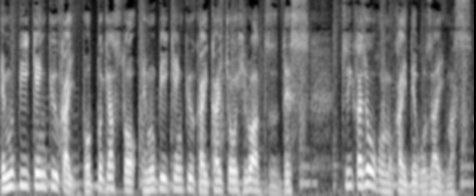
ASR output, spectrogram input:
MP 研究会ポッドキャスト MP 研究会会長ひろあつです。追加情報の回でございます。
